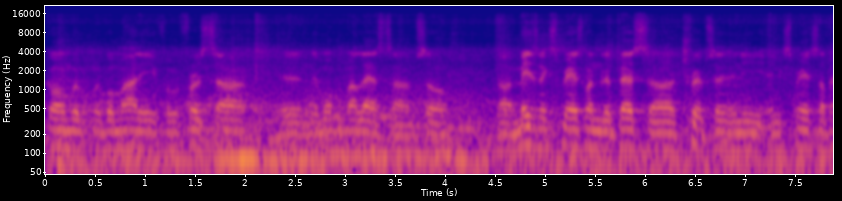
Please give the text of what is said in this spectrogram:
going with, with Bomani for the first time, and it won't be my last time. So, uh, amazing experience, one of the best uh, trips and, and, and experiences I've had.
